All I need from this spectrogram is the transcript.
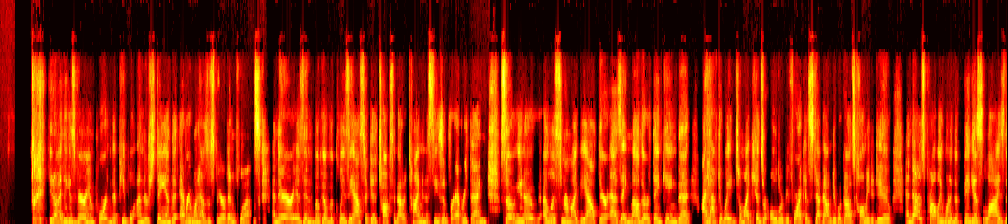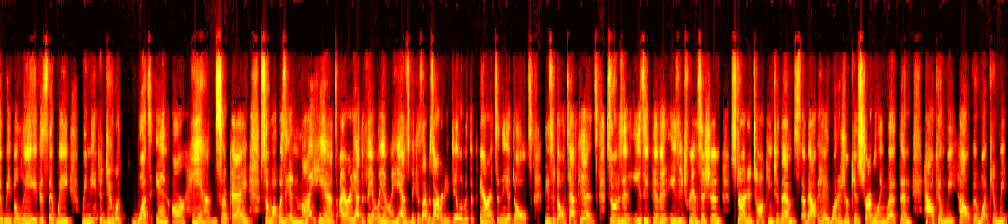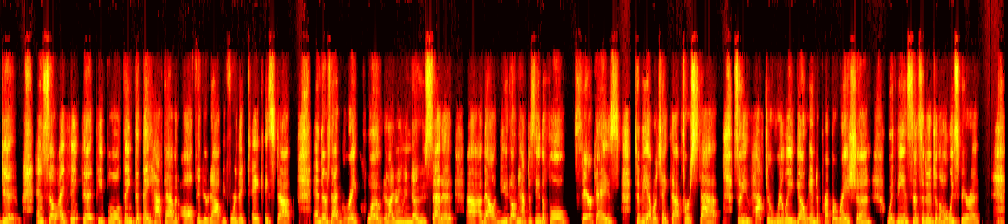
You know, I think it's very important that people understand that everyone has a sphere of influence. And there is in the book of Ecclesiastic, it talks about a time and a season for everything. So, you know, a listener might be out there as a mother thinking that I have to wait until my kids are older before I can step out and do what God's called me to do. And that is probably one of the biggest lies that we believe is that we we need to do what what's in our hands. Okay. So what was in my hands, I already had the family in my hands because I was already dealing with the parents and the adults adults. These adults have kids. So it was an easy pivot, easy transition. Started talking to them about, hey, what is your kid struggling with? And how can we help? And what can we do? And so I think that people think that they have to have it all figured out before they take a step. And there's that great quote, and I don't even know who said it, uh, about you don't have to see the full staircase to be able to take that first step. So you have to really go into preparation with being sensitive to the Holy Spirit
